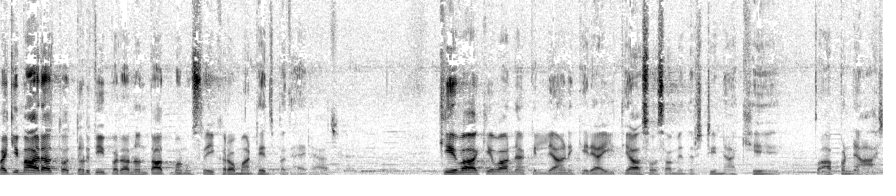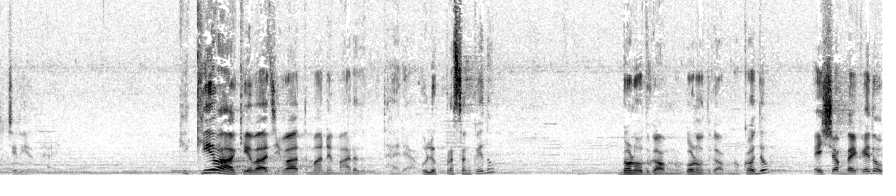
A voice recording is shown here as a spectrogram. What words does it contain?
બાકી મહારાજ તો ધરતી પર અનંત આત્માનું સહી કરવા માટે જ પધાર્યા છે. કેવા કેવાના કલ્યાણ કર્યા, ઇતિહાસો સામે દ્રષ્ટિ નાખીએ તો આપણને આશ્ચર્ય થાય કે કેવા કેવા જીવાત્માને મહારાજ ઉધાર્યા. ઓલો પ્રસંગ કહી દો ગણોદ ગામનો ગણોદ ગામનો કહી દો એ શ્યામભાઈ કહી દો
